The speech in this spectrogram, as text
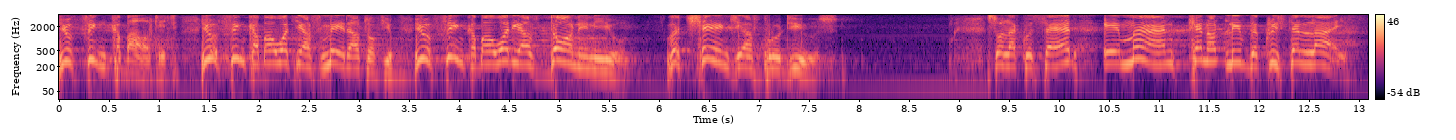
You think about it. You think about what he has made out of you. You think about what he has done in you. The change he has produced. So, like we said, a man cannot live the Christian life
